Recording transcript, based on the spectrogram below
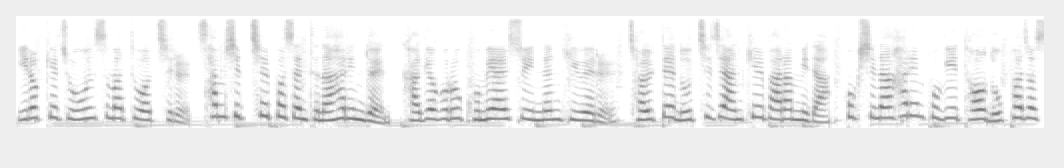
이렇게 좋은 스마트워치를 37%나 할인된 가격으로 구매할 수 있는 기회를 절대 놓치지 않길 바랍니다. 혹시나 할인폭이 더 높아졌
